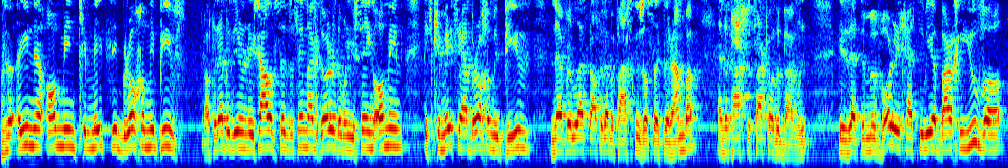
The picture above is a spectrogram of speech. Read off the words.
v'ina amin kemetzi bracha mepiv. Alter Rebbe there in says the same Agdara that when you're saying Amin, it's Kemetzi HaBaracha Mipiv. Nevertheless, the Alter Rebbe Paskin, just like the Rambam and the Pashtus Taka of the Bavli, is that the Mevorich has to be a Bar Yuva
